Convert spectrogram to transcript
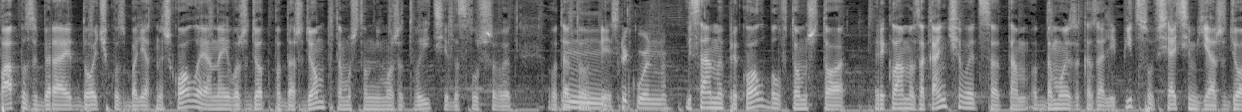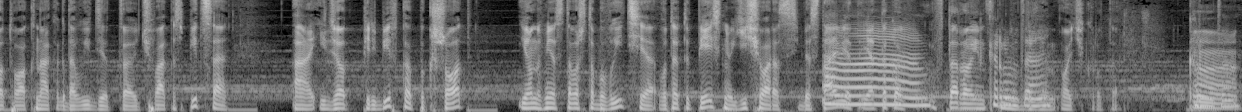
Папа забирает дочку с балетной школы, и она его ждет под дождем, потому что он не может выйти и дослушивает вот эту М, песню. Прикольно. И самый прикол был в том, что реклама заканчивается, там домой заказали пиццу, вся семья ждет у окна, когда выйдет э, чувак из пиццы, а идет перебивка, пэкшот, и он вместо того, чтобы выйти, вот эту песню еще раз себе ставит. И я А, такой, второй инструмент, круто. блин, очень круто. Круто.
